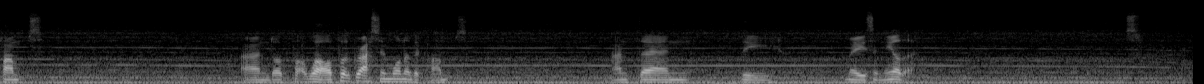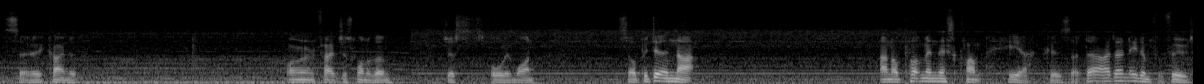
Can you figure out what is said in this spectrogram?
clamps. And I'll put, well I'll put grass in one of the clamps and then the maize in the other. So kind of or in fact just one of them just all in one. So I'll be doing that and I'll put them in this clamp here because I don't, I don't need them for food.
